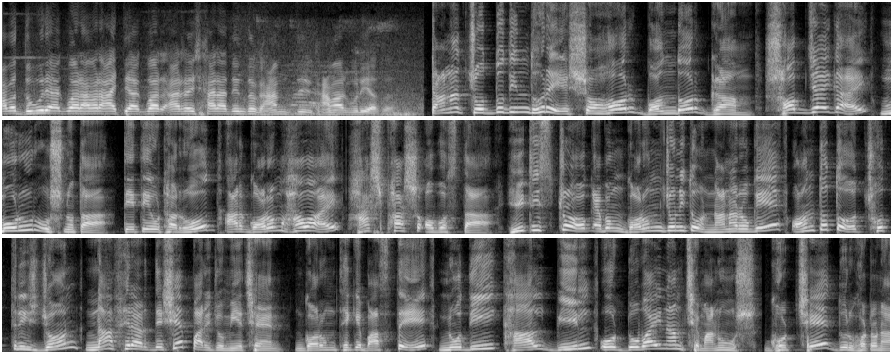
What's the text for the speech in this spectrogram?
আবার দুপুরে একবার, আবার আইতে একবার, আর এই সারাদিন তো ঘাম ঘামার পরি আছে। টানা চোদ্দ দিন ধরে শহর, বন্দর, গ্রাম, সব জায়গায় মরুর উষ্ণতা, তেতে ওঠা রোদ আর গরম হাওয়ায় হাঁসফাঁস অবস্থা। হিট স্ট্রোক এবং গরমজনিত নানা রোগে অন্তত ছত্রিশ জন না ফেরার দেশে পাড়ি জমিয়েছেন। গরম থেকে বাঁচতে নদী, খাল, বিল ও ডোবায় নামছে মানুষ। ঘটছে দুর্ঘটনা।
